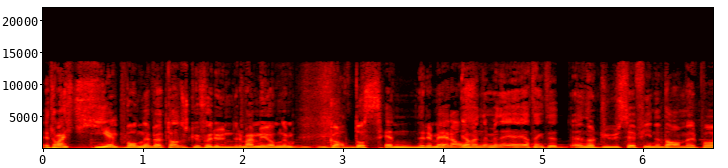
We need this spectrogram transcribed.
Dette var helt bånn i bøtta. Det skulle forundre meg mye om de gadd å sende det mer. Altså. Ja, men, men jeg tenkte, Når du ser fine damer på,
